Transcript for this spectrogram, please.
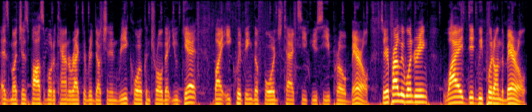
as much as possible to counteract the reduction in recoil control that you get by equipping the Forge TAC CQC Pro barrel. So you're probably wondering, why did we put on the barrel?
